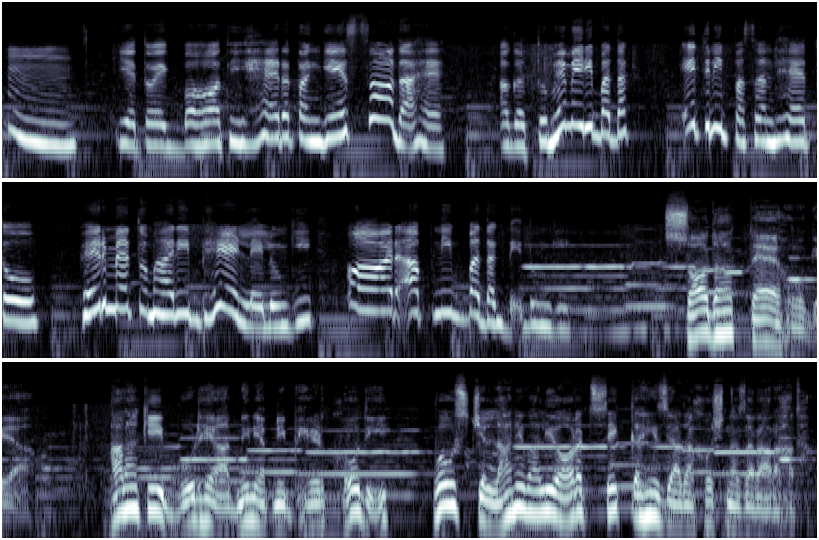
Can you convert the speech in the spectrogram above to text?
ये तो एक बहुत ही हैरत अंगेज सौदा है। अगर तुम्हें मेरी बदक इतनी पसंद है तो फिर मैं तुम्हारी भेड़ ले लूँगी और अपनी बदक दे दूँगी। सौदा तय हो गया। हालाँकि बूढ़े आदमी ने अपनी भेड़ खो दी, वो उस चिल्लाने वाली औरत से कहीं ज़्यादा खुश नज़र आ रहा था।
